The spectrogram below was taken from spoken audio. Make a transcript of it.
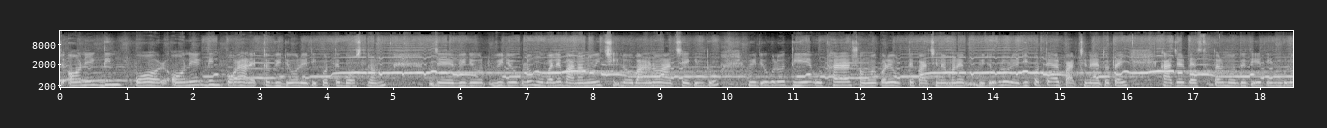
আজ অনেক দিন পর, অনেক দিন পর আর একটা ভিডিও রেডি করতে বসলাম। যে ভিডিও ভিডিওগুলো মোবাইলে বানানোই ছিল, বানানো আছে, কিন্তু ভিডিওগুলো দিয়ে ওঠার আর সময় করে উঠতে পারছি না। মানে ভিডিওগুলো রেডি করতে আর পারছি না, এতটাই কাজের ব্যস্ততার মধ্যে দিয়ে দিনগুলো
